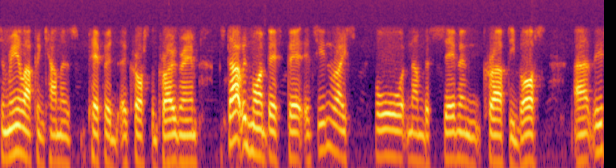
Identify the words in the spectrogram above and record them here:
some real up and comers peppered across the program. Start with my best bet. It's in race four, number seven, Crafty Boss. Uh, this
